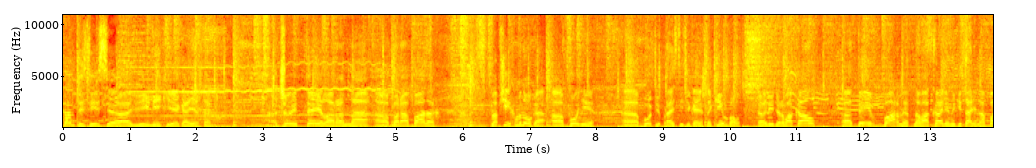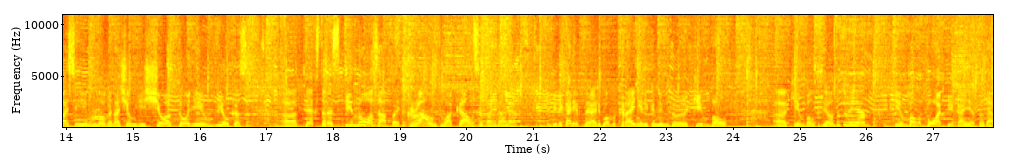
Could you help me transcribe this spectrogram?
Музыканты здесь э, великие, конечно. Джои Тейлор на э, барабанах. Вообще их много. А, Бонни, э, Бобби, простите, конечно, Кимбл, э, lead vocal. Э, Дэйв Барнетт на вокале, на гитаре, на басе и много на чем еще. Тони Вилкос, э, Декстер Эспиноза, background vocals и так далее. Великолепный альбом, крайне рекомендую. Кимбл, э, Кимбл, где он тут у меня? Кимбл, Бобби, конечно, да.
